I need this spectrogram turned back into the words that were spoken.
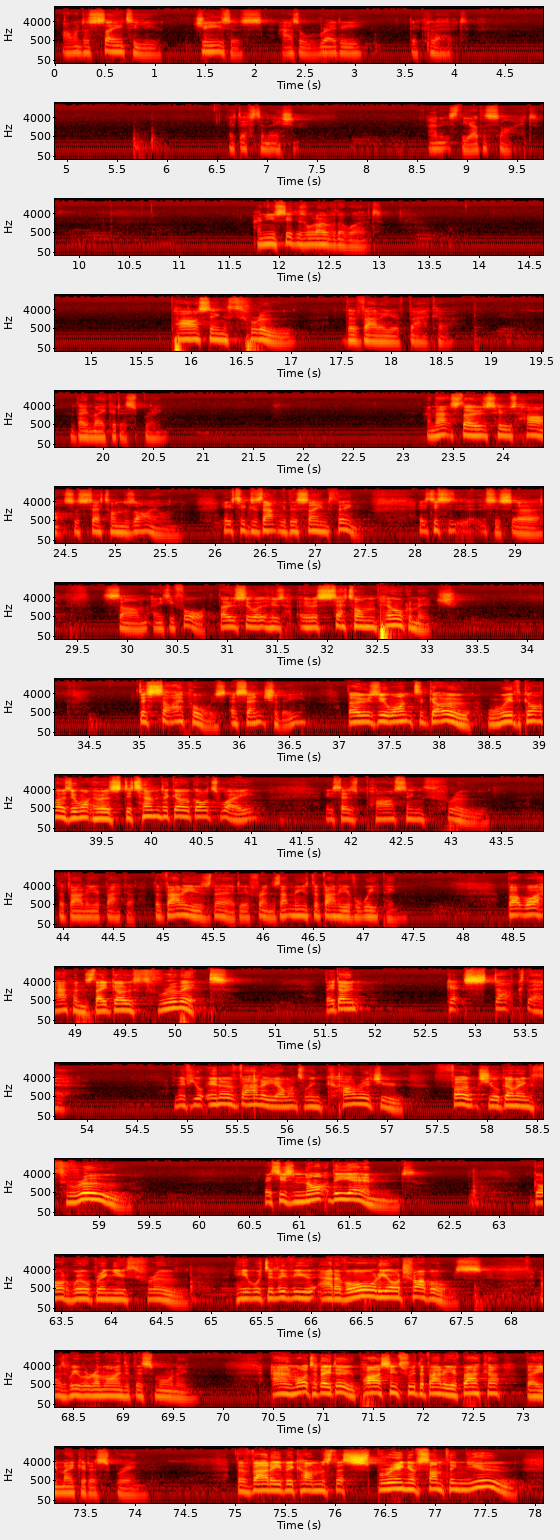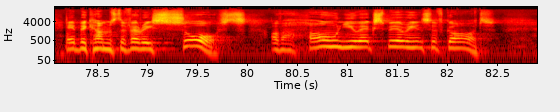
I want to say to you, Jesus has already declared the destination, and it's the other side. And you see this all over the word. Passing through the valley of Baca they make it a spring. And that's those whose hearts are set on Zion. It's exactly the same thing. It's, this is, this is uh, Psalm 84. Those who are, who are set on pilgrimage. Disciples, essentially. Those who want to go with God, those who, want, who are determined to go God's way. It says, passing through the valley of Baca. The valley is there, dear friends. That means the valley of weeping. But what happens? They go through it, they don't get stuck there. And if you're in a valley, I want to encourage you, folks, you're going through. This is not the end. God will bring you through. He will deliver you out of all your troubles, as we were reminded this morning. And what do they do? Passing through the valley of Baca, they make it a spring. The valley becomes the spring of something new. It becomes the very source of a whole new experience of God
